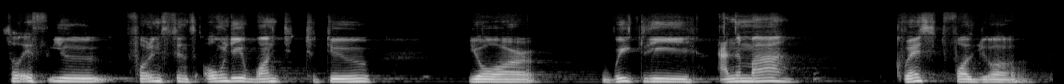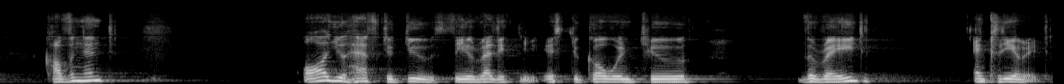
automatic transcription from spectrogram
So if you, for instance, only want to do your weekly anima quest for your covenant, all you have to do theoretically is to go into the raid and clear it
